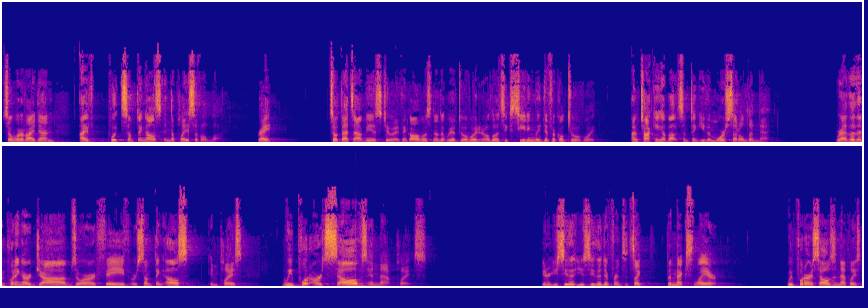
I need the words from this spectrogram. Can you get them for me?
So what have I done? I've put something else in the place of Allah. Right? So that's obvious too. I think all of us know that we have to avoid it, although it's exceedingly difficult to avoid. I'm talking about something even more subtle than that. Rather than putting our jobs or our faith or something else in place, we put ourselves in that place. You know, you see that you see the difference. It's like the next layer. We put ourselves in that place.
